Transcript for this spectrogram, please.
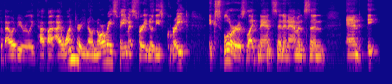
But that would be really tough. I, I, wonder you know norway's famous for you know these great explorers like nansen and amundsen. And it,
